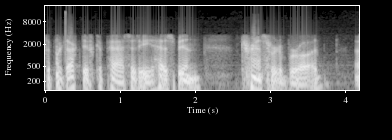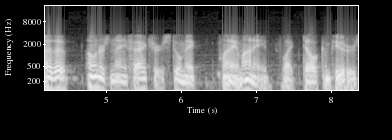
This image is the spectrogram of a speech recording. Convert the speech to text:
the productive capacity has been transferred abroad. The owners and manufacturers still make plenty of money, like Dell Computers.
